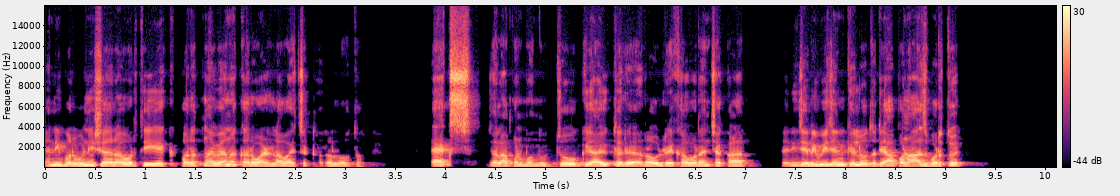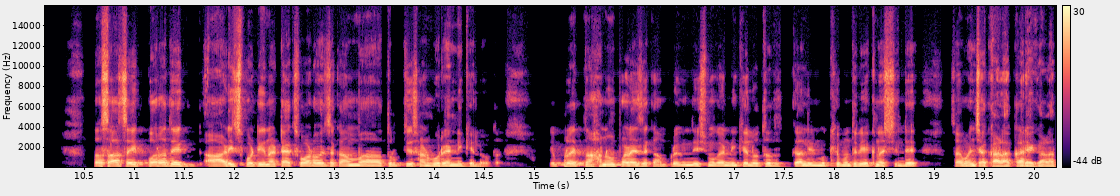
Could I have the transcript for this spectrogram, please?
यांनी परभणी शहरावरती एक परत नव्यानं करवाढ लावायचं ठरवलं होतं. टॅक्स ज्याला आपण म्हणू जो की आयुक्त राहुल रेखावरांच्या काळात त्यांनी जे रिव्हिजन केलं होतं ते आपण आज भरतोय. तसाच एक परत एक अडीच पटीनं टॅक्स वाढवायचं काम तृप्ती सांडबोर यांनी केलं होतं. हे प्रयत्न हाणून पाडायचं काम प्रवीण देशमुखांनी केलं होतं. तत्कालीन मुख्यमंत्री एकनाथ शिंदे साहेबांच्या काळा कार्यकाळात.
